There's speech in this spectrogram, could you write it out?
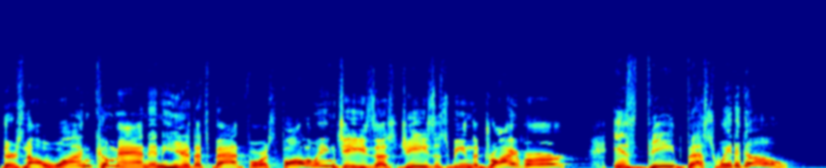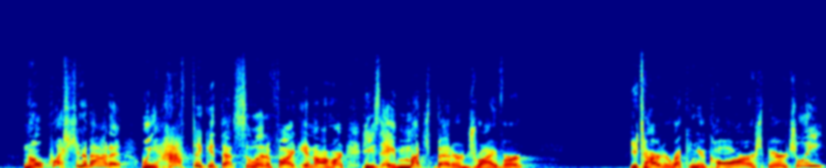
There's not one command in here that's bad for us. Following Jesus, Jesus being the driver, is the best way to go. No question about it. We have to get that solidified in our heart. He's a much better driver. You tired of wrecking your car spiritually?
